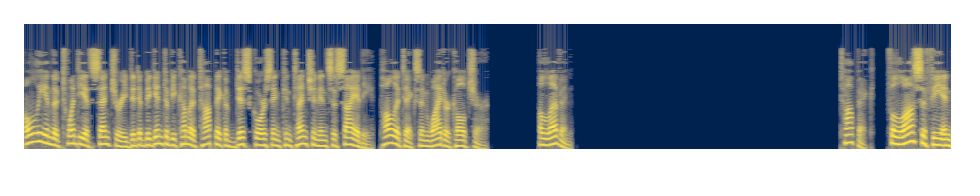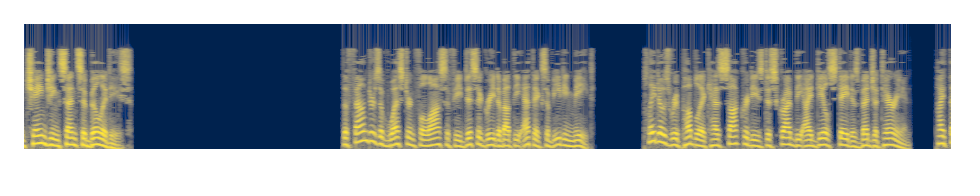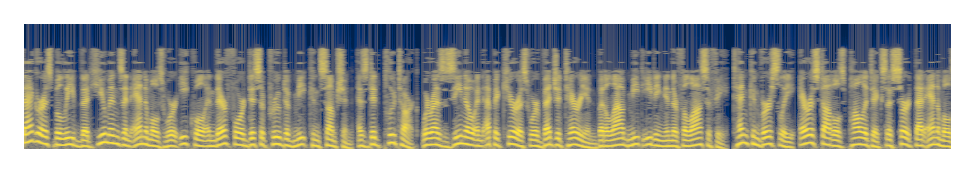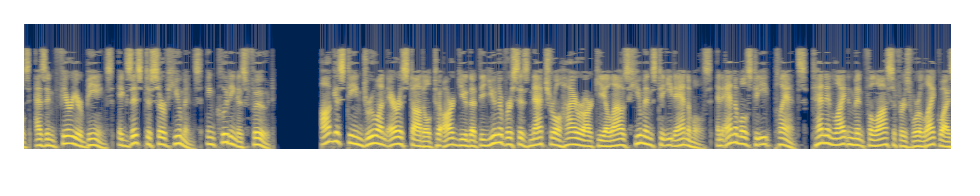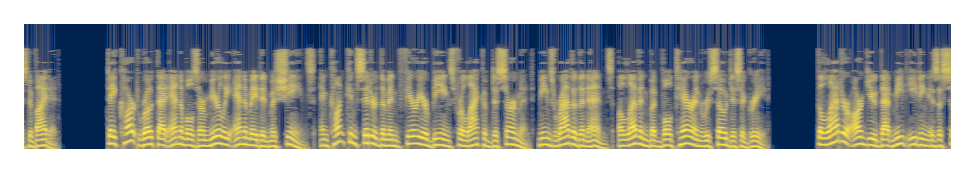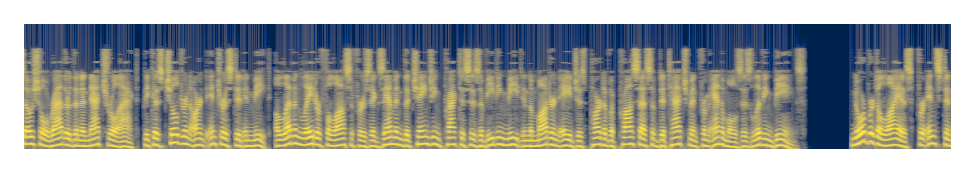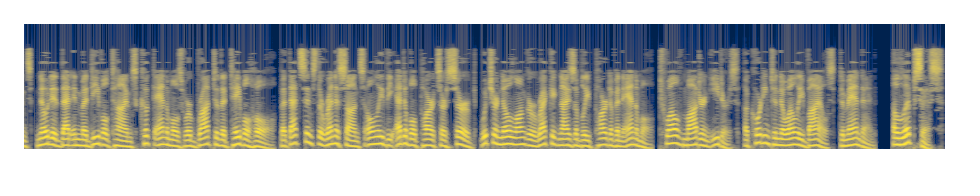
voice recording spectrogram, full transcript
Only in the 20th century did it begin to become a topic of discourse and contention in society, politics and wider culture. 11. Philosophy and changing sensibilities The founders of Western philosophy disagreed about the ethics of eating meat. Plato's Republic has Socrates describe the ideal state as vegetarian. Pythagoras believed that humans and animals were equal and therefore disapproved of meat consumption, as did Plutarch, whereas Zeno and Epicurus were vegetarian but allowed meat eating in their philosophy. 10 Conversely, Aristotle's Politics assert that animals, as inferior beings, exist to serve humans, including as food. Augustine drew on Aristotle to argue that the universe's natural hierarchy allows humans to eat animals, and animals to eat plants. Ten Enlightenment philosophers were likewise divided. Descartes wrote that animals are merely animated machines, and Kant considered them inferior beings for lack of discernment, means rather than ends. 11 But Voltaire and Rousseau disagreed. The latter argued that meat eating is a social rather than a natural act, because children aren't interested in meat. Eleven later philosophers examined the changing practices of eating meat in the modern age as part of a process of detachment from animals as living beings. Norbert Elias, for instance, noted that in medieval times cooked animals were brought to the table whole, but that since the Renaissance only the edible parts are served, which are no longer recognizably part of an animal. Twelve modern eaters, according to Noëlie Vialles, demand an ellipsis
